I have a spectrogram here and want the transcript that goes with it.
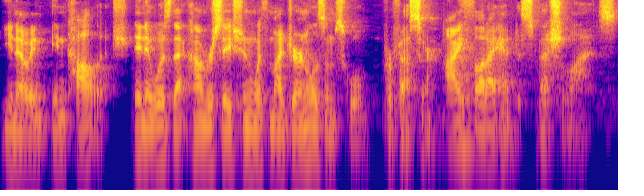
you know, in, in college. And it was that conversation with my journalism school professor. I thought I had to specialize.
